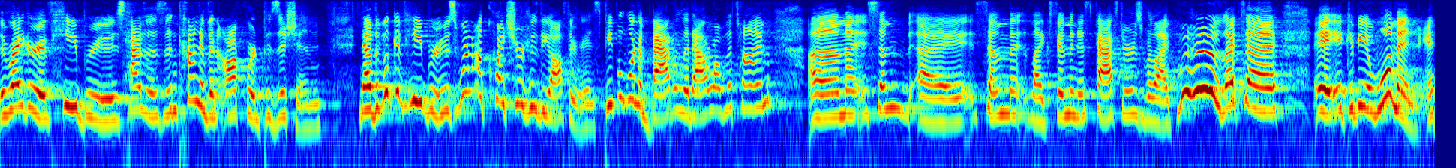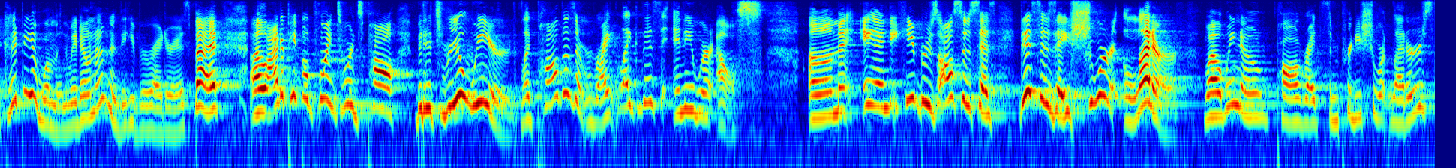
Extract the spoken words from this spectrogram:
The writer of Hebrews has us in kind of an awkward position now, the book of Hebrews, we're not quite sure who the author is. People want to battle it out all the time. Um, some, uh, some like feminist pastors were like, "Woohoo! Let's." Uh, it, it, could be a woman. It could be a woman. We don't know who the Hebrew writer is, but a lot of people point towards Paul. But it's real weird. Like Paul doesn't write like this anywhere else. Um, and Hebrews also says this is a short letter. Well, we know Paul writes some pretty short letters,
